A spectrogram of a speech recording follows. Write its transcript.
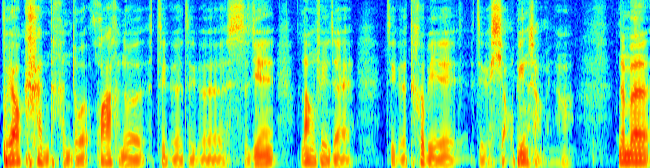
不要看很多花很多这个这个时间浪费在这个特别这个小病上面啊。那么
